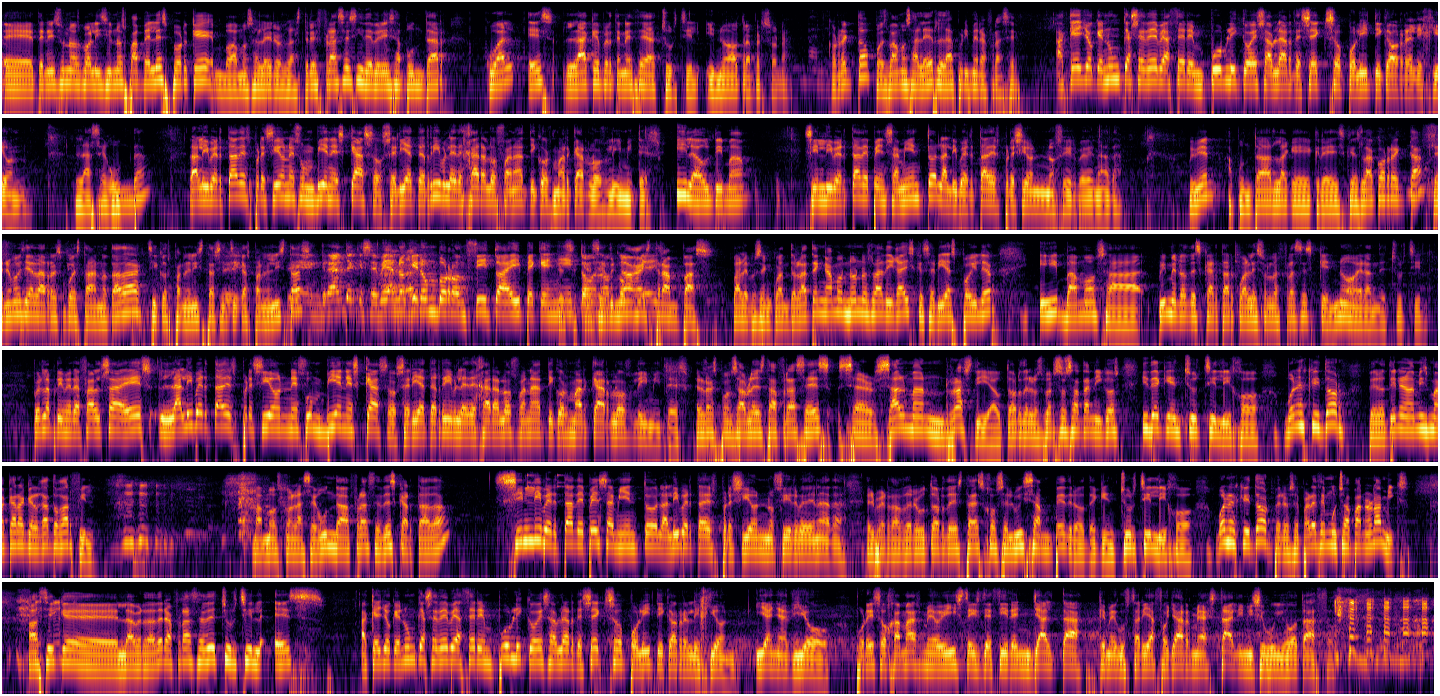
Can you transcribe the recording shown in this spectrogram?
Eh, tenéis unos bolis y unos papeles porque vamos a leeros las tres frases y deberéis apuntar cuál es la que pertenece a Churchill y no a otra persona. ¿Correcto? Pues vamos a leer la primera frase. Aquello que nunca se debe hacer en público es hablar de sexo, política o religión. La segunda. La libertad de expresión es un bien escaso. Sería terrible dejar a los fanáticos marcar los límites. Y la última. Sin libertad de pensamiento, la libertad de expresión no sirve de nada. Muy bien, apuntad la que creéis que es la correcta. Tenemos ya la respuesta anotada, chicos panelistas y chicas panelistas. En grande que se vea, no quiero un borroncito ahí Que se- pequeñito. se- no, hagáis trampas. Vale, pues en cuanto la tengamos, no nos la digáis, que sería spoiler. Y vamos a primero descartar cuáles son las frases que no eran de Churchill. Pues la primera falsa es la libertad de expresión es un bien escaso. Sería terrible dejar a los fanáticos marcar los límites. El responsable de esta frase es Sir Salman Rushdie, autor de los versos satánicos y de quien Churchill dijo, buen escritor, pero tiene la misma cara que el gato Garfield. Vamos con la segunda frase descartada. Sin libertad de pensamiento, la libertad de expresión no sirve de nada. El verdadero autor de esta es José Luis San Pedro, de quien Churchill dijo, buen escritor, pero se parece mucho a Panoramix. Así que la verdadera frase de Churchill es... Aquello que nunca se debe hacer en público es hablar de sexo, política o religión. Y añadió, por eso jamás me oísteis decir en Yalta que me gustaría follarme a Stalin y su bigotazo.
